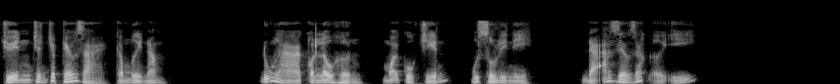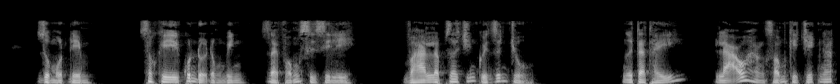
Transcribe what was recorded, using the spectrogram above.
Chuyện tranh chấp kéo dài cả 10 năm. Đúng là còn lâu hơn mọi cuộc chiến Mussolini đã gieo rắc ở Ý. Dù một đêm, sau khi quân đội đồng minh giải phóng Sicily và lập ra chính quyền dân chủ, người ta thấy lão hàng xóm kia chết ngắt.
